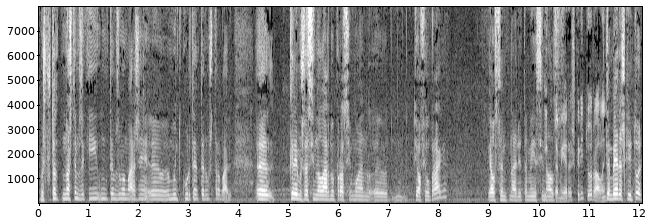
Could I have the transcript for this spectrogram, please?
Mas, portanto, nós temos aqui um, temos uma margem uh, muito curta em termos de trabalho. Uh, Queremos assinalar no próximo ano uh, Teófilo Braga, é o centenário também assinala. também era escritor, além Também era escritor.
